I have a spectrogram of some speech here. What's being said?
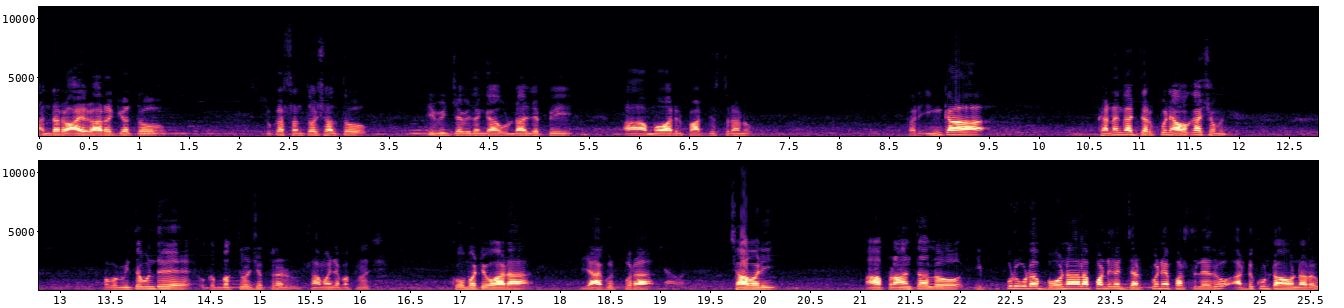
అందరూ ఆయుర ఆరోగ్యాలతో సుఖ సంతోషాలతో జీవించే విధంగా ఉండాలని చెప్పి ఆ అమ్మవారిని ప్రార్థిస్తున్నాను. కానీ ఇంకా ఘనంగా జరుపుకునే అవకాశం ఉంది. పాపం ఇంతకుముందే ఒక భక్తుడు చెప్తున్నాడు సామాన్య భక్తుడు వచ్చి. కోమటివాడ యాకుత్పుర చావడి. ఆ ప్రాంతాల్లో ఇప్పుడు కూడా బోనాల పండుగ జరుపుకునే పరిస్థితి లేదు అడ్డుకుంటా ఉన్నారు.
